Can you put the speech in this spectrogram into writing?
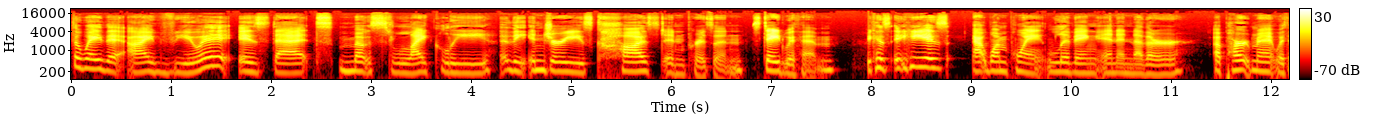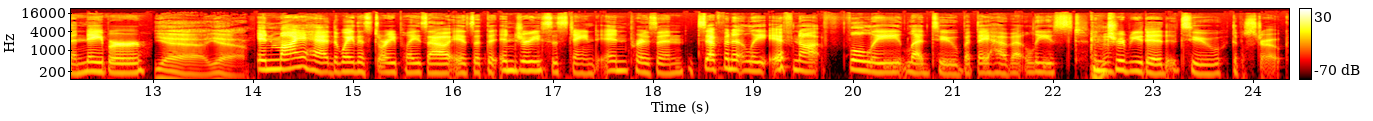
The way that I view it is that most likely the injuries caused in prison stayed with him because he is at one point living in another apartment with a neighbor Yeah, yeah. in my head, the way the story plays out is that the injuries sustained in prison definitely, if not fully, led to, but they have at least contributed to the stroke.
